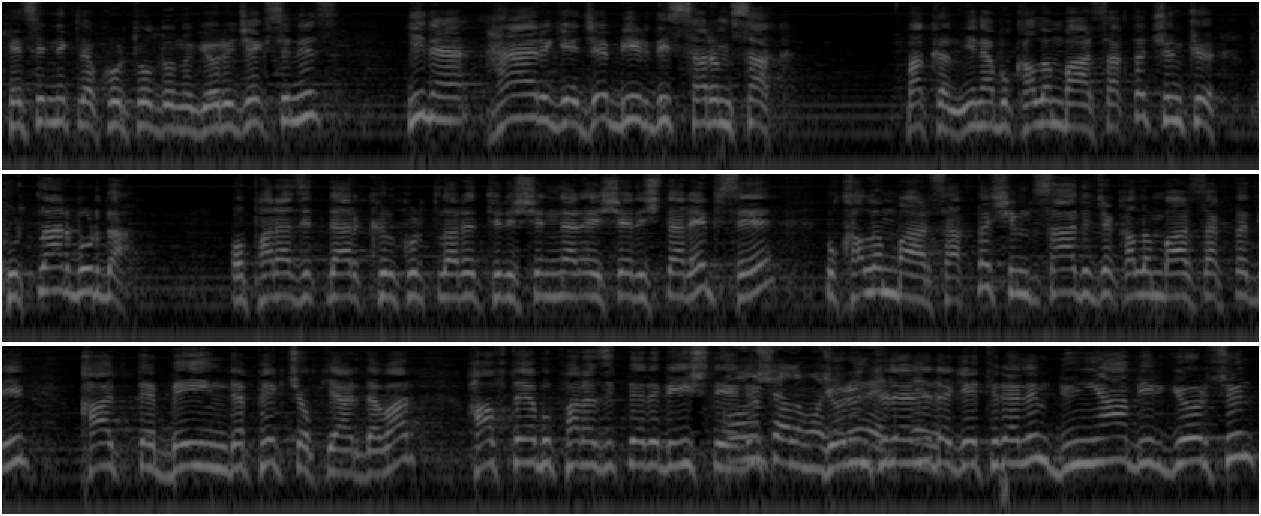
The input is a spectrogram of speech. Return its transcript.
kesinlikle kurtulduğunu göreceksiniz. Yine her gece bir diş sarımsak. Bakın yine bu kalın bağırsakta çünkü kurtlar burada. O parazitler, kıl kurtları, trişinler, eşerişler hepsi bu kalın bağırsakta. Şimdi sadece kalın bağırsakta değil, kalpte, beyinde pek çok yerde var. Haftaya bu parazitleri bir işleyelim. Konuşalım hocam, Görüntülerini evet, de evet. getirelim. Dünya bir görsün.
